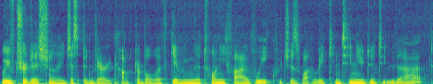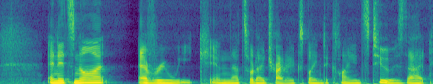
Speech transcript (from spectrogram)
we've traditionally just been very comfortable with giving the 25 week, which is why we continue to do that. And it's not every week. And that's what I try to explain to clients too is that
